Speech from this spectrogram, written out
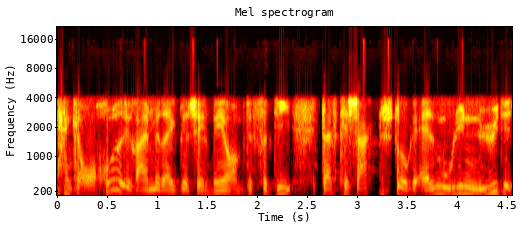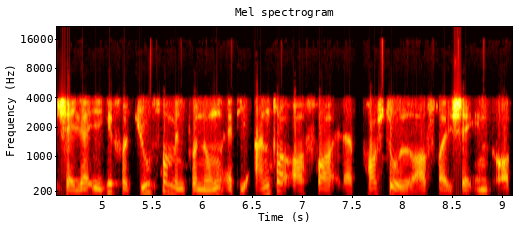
han kan overhovedet ikke regne med, at der ikke bliver talt mere om det, fordi der kan sagtens dukke alle mulige nye detaljer, ikke fra Jufra, men på nogle af de andre ofre, eller påståede ofre i sagen op.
